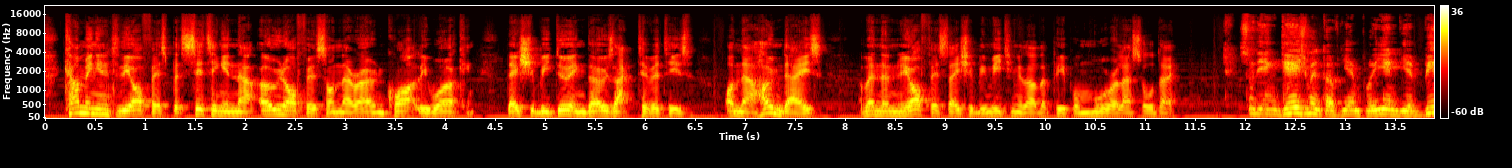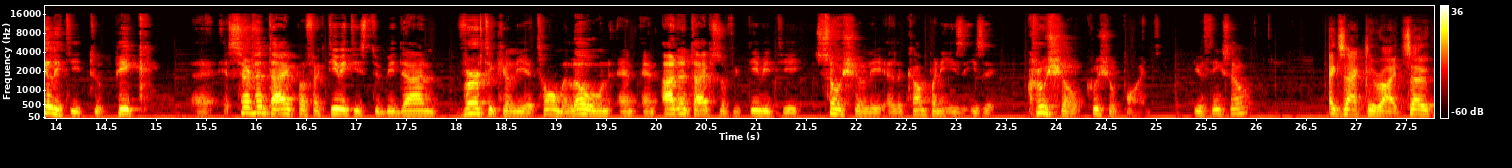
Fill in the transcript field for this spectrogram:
coming into the office but sitting in their own office on their own, quietly working. They should be doing those activities on their home days. And when they're in the office, they should be meeting with other people more or less all day. So, the engagement of the employee and the ability to pick a certain type of activities to be done vertically at home alone and, and other types of activity socially at the company is, is a crucial, crucial point. Do you think so? Exactly right. So,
